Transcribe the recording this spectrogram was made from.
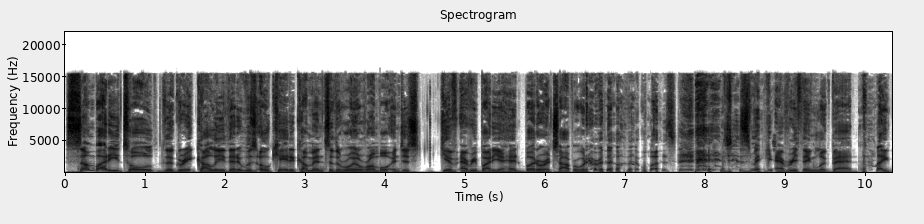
Somebody told the great Khali that it was okay to come into the Royal Rumble and just give everybody a headbutt or a chop or whatever the hell that was, and just make everything look bad. Like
